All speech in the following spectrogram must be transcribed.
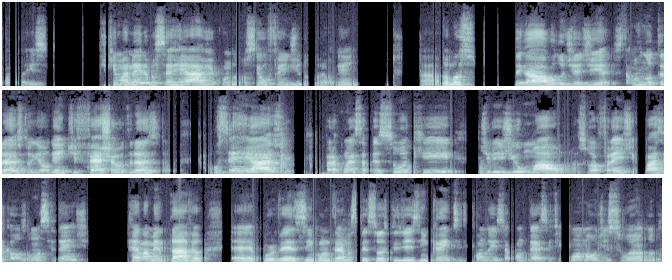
quanto a isso. De que maneira você reage quando você é ofendido por alguém? Ah, vamos pegar algo do dia a dia, estamos no trânsito e alguém te fecha no trânsito, como você reage para com essa pessoa que dirigiu mal na sua frente, quase causou um acidente? É lamentável, é, por vezes, encontrarmos pessoas que dizem crentes e quando isso acontece ficam amaldiçoando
